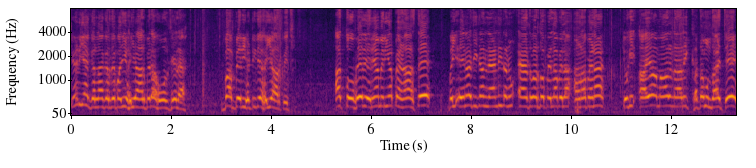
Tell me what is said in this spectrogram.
ਕਿਹੜੀਆਂ ਗੱਲਾਂ ਕਰਦੇ ਭਾਜੀ? 1000 ਰੁਪਏ ਦਾ ਹੋਲਸੇਲ ਹੈ ਬਾਬੇ ਦੀ ਹੱਟੀ ਦੇ 1000 ਰੁਪਏ ਚ। ਆ ਤੋਹਫੇ ਦੇ ਰਿਹਾ ਮੇਰੀਆਂ ਭੈਣਾਂ ਵਾਸਤੇ। ਬਈ ਇਹਨਾਂ ਚੀਜ਼ਾਂ ਲੈਣ ਲਈ ਤੁਹਾਨੂੰ ਐਤਵਾਰ ਤੋਂ ਪਹਿਲਾਂ ਪਹਿਲਾਂ ਆਣਾ ਪੈਣਾ। ਕਿਉਂਕਿ ਆਇਆ ਮਾਲ ਨਾਲ ਹੀ ਖਤਮ ਹੁੰਦਾ ਇੱਥੇ।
